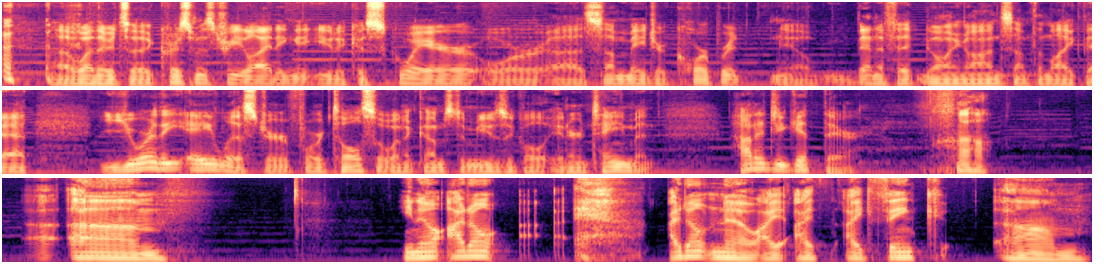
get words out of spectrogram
uh, whether it's a Christmas tree lighting at Utica Square or uh, some major corporate, you know, benefit going on, something like that. You're the A-lister for Tulsa when it comes to musical entertainment. How did you get there? Um, you know, I don't, I, I don't know. I, I, I think, um,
